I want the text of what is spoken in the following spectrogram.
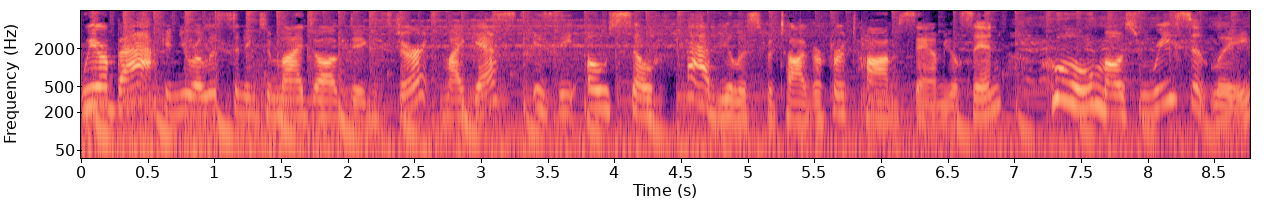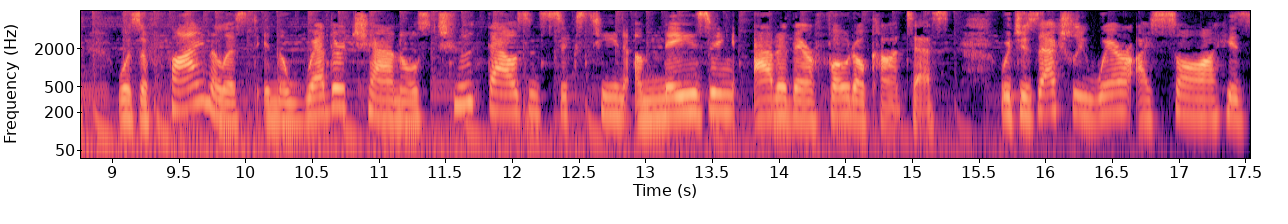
We are back, and you are listening to My Dog Digs Dirt. My guest is the oh so fabulous photographer Tom Samuelson, who most recently was a finalist in the Weather Channel's 2016 Amazing Out of There Photo Contest, which is actually where I saw his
